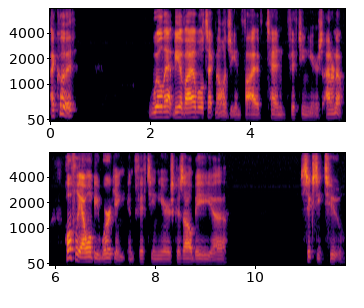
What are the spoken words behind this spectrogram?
I could. Will that be a viable technology in 5, 10, 15 years? I don't know. Hopefully, I won't be working in 15 years because I'll be uh, 62.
